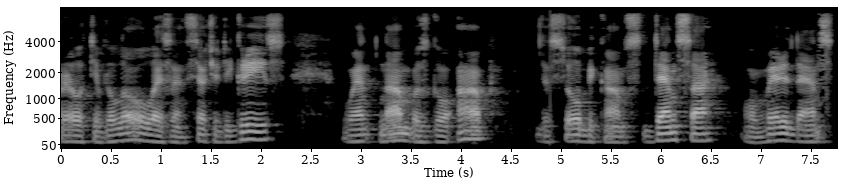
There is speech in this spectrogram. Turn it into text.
relatively low less than 30 degrees when numbers go up the soil becomes denser or very dense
